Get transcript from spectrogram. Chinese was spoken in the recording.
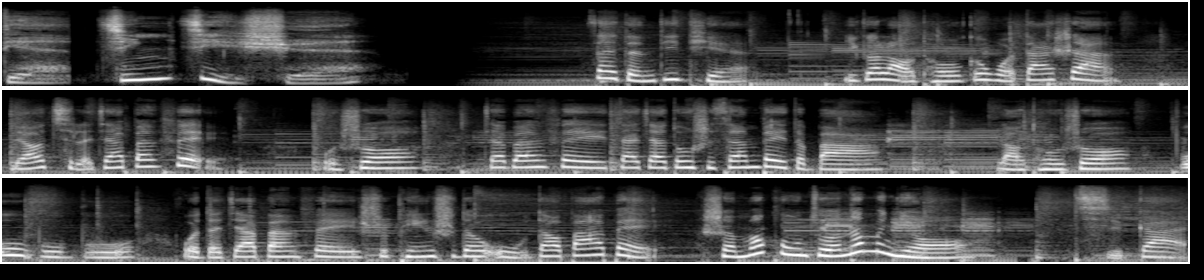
点经济学。在等地铁一个老头跟我搭讪聊起了加班费。我说加班费大家都是三倍的吧。老头说不不不我的加班费是平时的五到八倍。什么工作那么牛？乞丐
